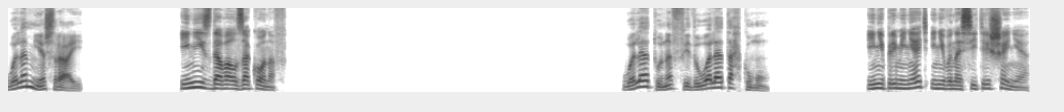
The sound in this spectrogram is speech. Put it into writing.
ولم يشرع И не издавал законов. ولا تنفذ ولا تحكم И не применять и не выносить решения.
